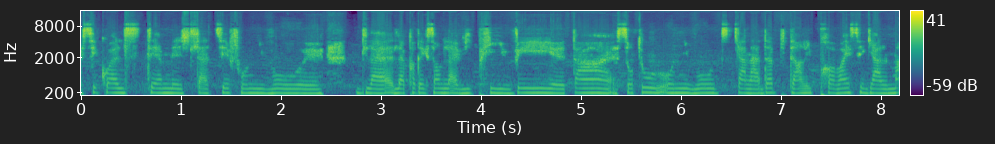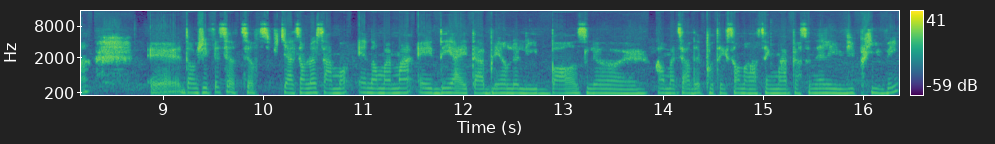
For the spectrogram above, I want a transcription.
c'est quoi le système législatif au niveau euh, de, la, protection de la vie privée, euh, tant euh, surtout au niveau du Canada puis dans les provinces également. donc j'ai fait cette certification là, ça m'a énormément aidé à établir les bases en matière de protection de renseignements personnels et vie privée.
